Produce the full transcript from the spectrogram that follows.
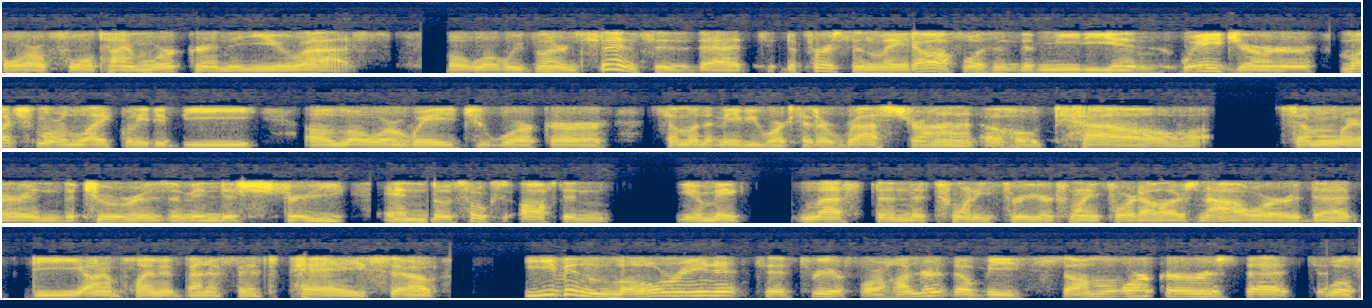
for a full time worker in the U.S. But what we've learned since is that the person laid off wasn't the median wage earner, much more likely to be a lower wage worker, someone that maybe works at a restaurant, a hotel, somewhere in the tourism industry. And those folks often, you know, make less than the 23 or 24 dollars an hour that the unemployment benefits pay. So even lowering it to 3 or 400, there'll be some workers that will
